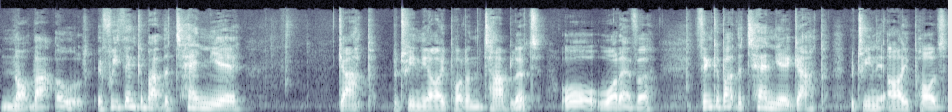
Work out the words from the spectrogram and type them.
not that old. If we think about the 10 year gap between the iPod and the tablet, or whatever, Think about the 10 year gap between the iPod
